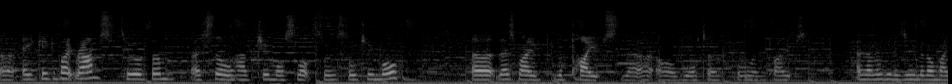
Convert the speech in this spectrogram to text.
uh, 8GB RAMs, two of them. I still have two more slots to install two more. Uh, there's my the pipes that are water cooling pipes. And then I'm going to zoom in on my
